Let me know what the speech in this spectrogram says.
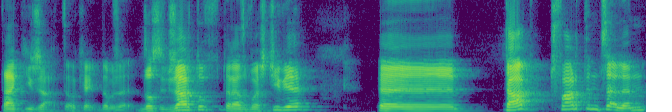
Taki żart. Okej, okay, dobrze. Dosyć żartów. Teraz właściwie. Eee, tak, czwartym celem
